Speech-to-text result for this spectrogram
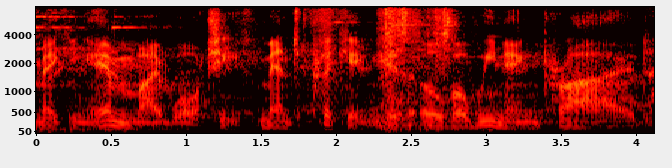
Making him my war chief meant flicking his overweening pride.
